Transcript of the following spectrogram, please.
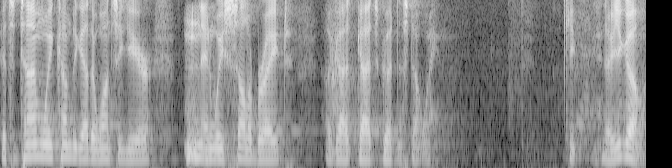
It's a time we come together once a year and we celebrate uh, God, God's goodness, don't we? Keep there you go.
